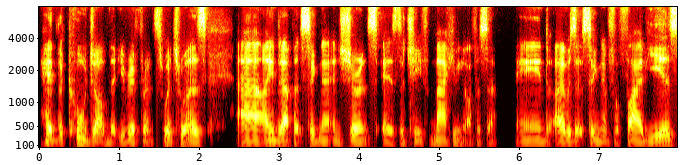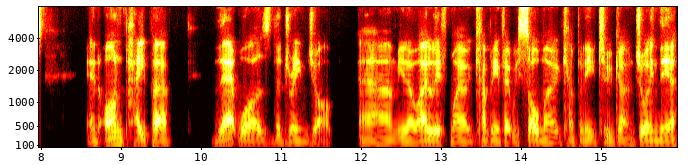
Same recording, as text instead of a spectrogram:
had the cool job that you referenced, which was uh, I ended up at Cigna Insurance as the chief marketing officer. And I was at Cigna for five years. And on paper, that was the dream job. Um, you know, I left my own company. In fact, we sold my own company to go and join there.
